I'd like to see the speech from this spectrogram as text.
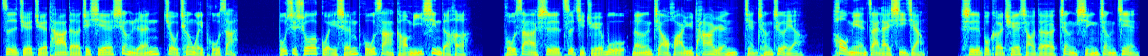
自觉觉他的这些圣人就称为菩萨，不是说鬼神菩萨搞迷信的呵。菩萨是自己觉悟，能教化于他人，简称这样。后面再来细讲，是不可缺少的正行正见，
